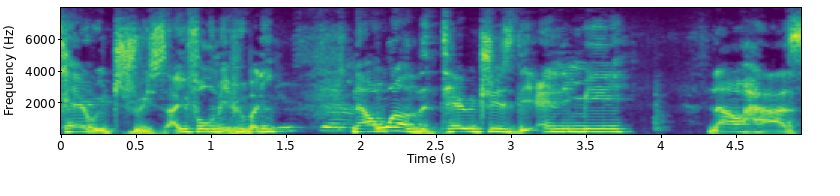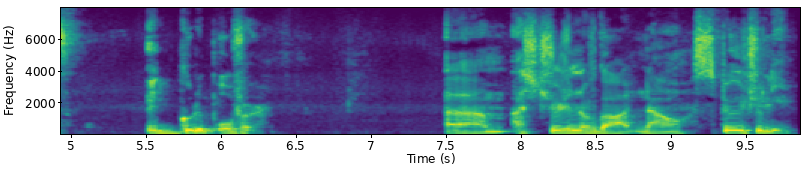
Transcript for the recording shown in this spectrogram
territories. Are you following me, everybody? Yes, sir. Now, one of the territories the enemy now has a grip over, um, as children of God. Now, spiritually,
